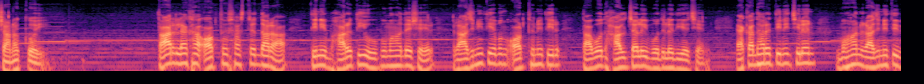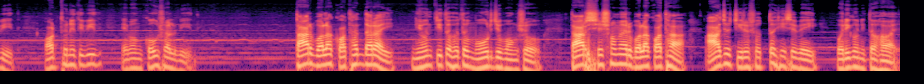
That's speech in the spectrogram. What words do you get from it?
চাণক্যই। তার লেখা অর্থশাস্ত্রের দ্বারা তিনি ভারতীয় উপমহাদেশের রাজনীতি এবং অর্থনীতির তাবৎ হালচালই বদলে দিয়েছেন। একাধারে তিনি ছিলেন মহান রাজনীতিবিদ, অর্থনীতিবিদ এবং কৌশলবিদ। তার বলা কথার দ্বারাই নিয়ন্ত্রিত হতো মৌর্য বংশ। তার সে সময়ের বলা কথা আজও চিরসত্য হিসেবেই পরিগণিত হয়।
